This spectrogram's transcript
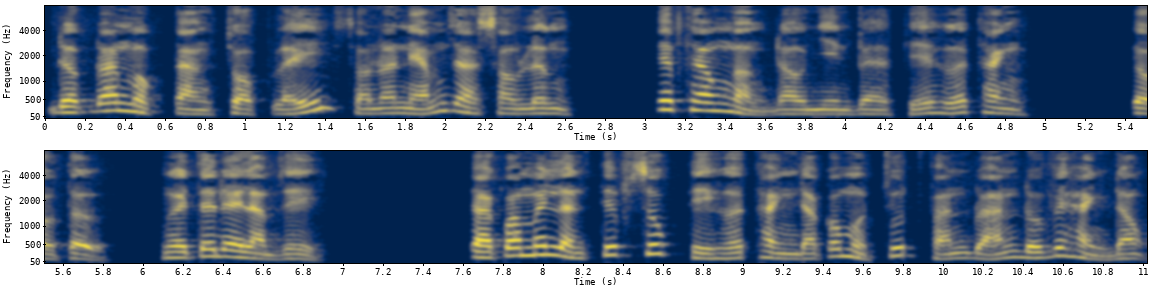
được đoan mộc tàng chộp lấy, sau đó ném ra sau lưng. Tiếp theo ngẩng đầu nhìn về phía hứa thanh. Tiểu tử, người tới đây làm gì? Trải qua mấy lần tiếp xúc thì hứa Thành đã có một chút phán đoán đối với hành động,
